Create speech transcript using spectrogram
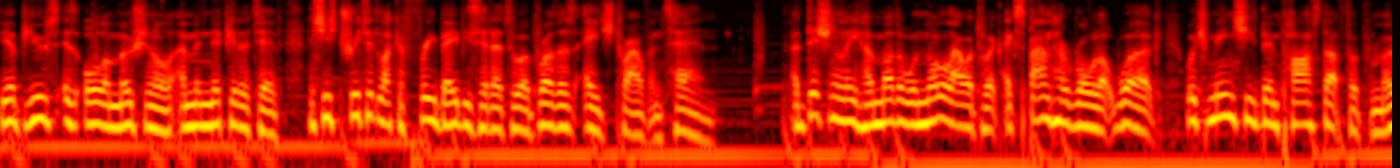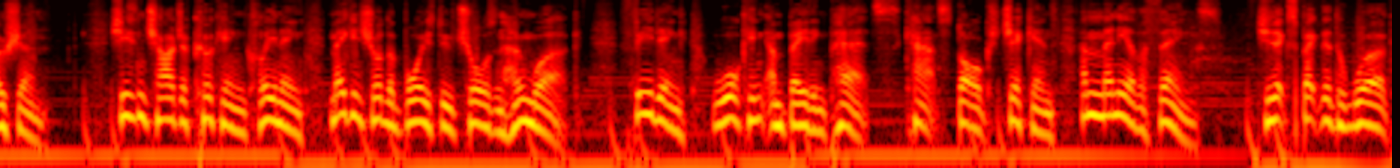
The abuse is all emotional and manipulative, and she's treated like a free babysitter to her brothers aged 12 and 10. Additionally, her mother will not allow her to expand her role at work, which means she's been passed up for promotion. She's in charge of cooking, cleaning, making sure the boys do chores and homework, feeding, walking, and bathing pets cats, dogs, chickens, and many other things. She's expected to work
